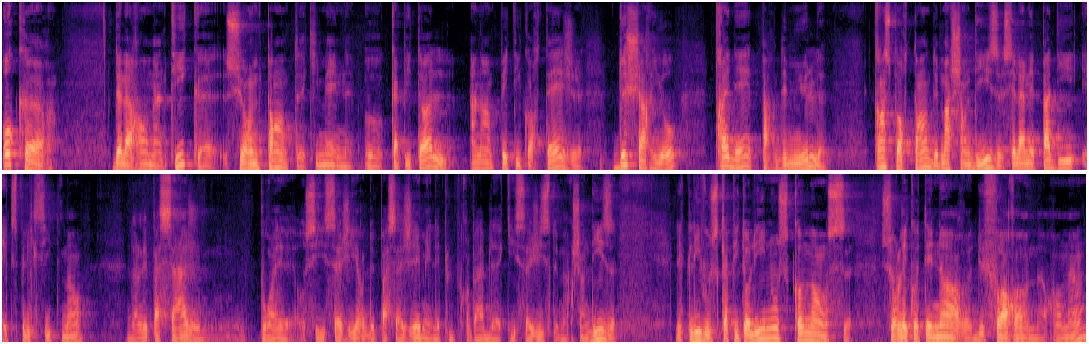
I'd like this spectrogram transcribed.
au cœur de la Rome antique, sur une pente qui mène au Capitole, en un petit cortège, deux chariots traînés par des mules transportant des marchandises. Cela n'est pas dit explicitement dans les passages. Il pourrait aussi s'agir de passagers, mais il est plus probable qu'il s'agisse de marchandises. Les Clivus Capitolinus commence sur les côtés nord du forum romain,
